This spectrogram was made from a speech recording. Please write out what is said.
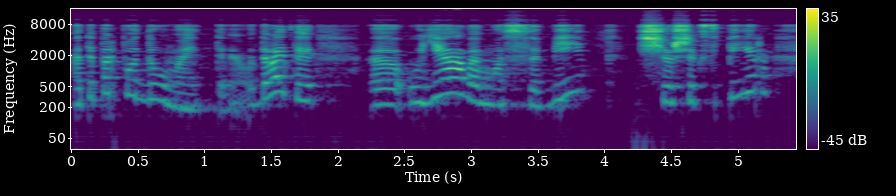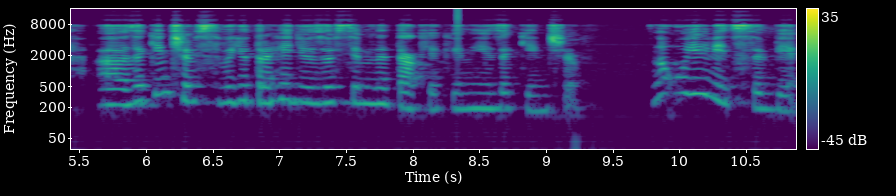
А тепер подумайте, от давайте уявимо собі, що Шекспір е, закінчив свою трагедію зовсім не так, як він її закінчив. Ну, уявіть собі,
